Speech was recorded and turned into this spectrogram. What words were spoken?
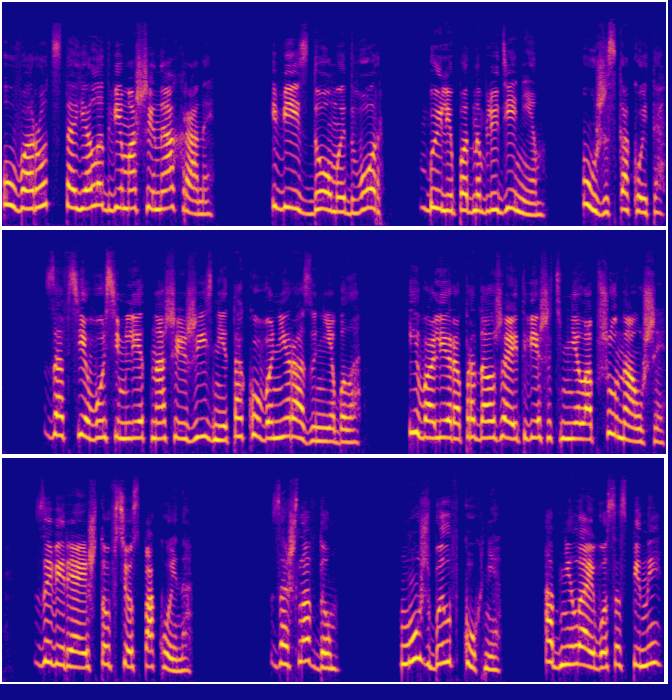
У ворот стояло две машины охраны. Весь дом и двор были под наблюдением. Ужас какой-то. За все восемь лет нашей жизни такого ни разу не было. И Валера продолжает вешать мне лапшу на уши, заверяя, что все спокойно. Зашла в дом. Муж был в кухне. Обняла его со спины,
